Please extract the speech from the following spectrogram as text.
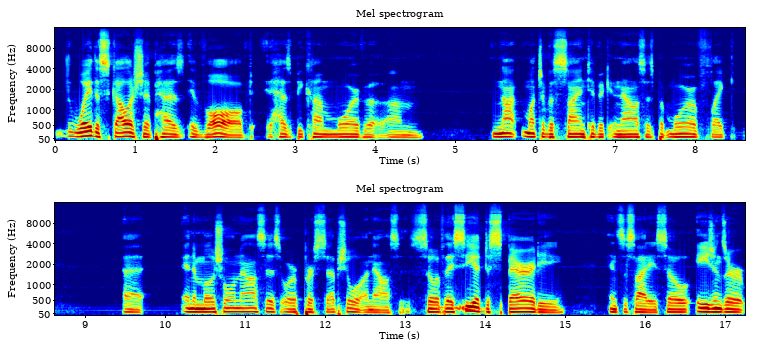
the way the scholarship has evolved, it has become more of a, um, not much of a scientific analysis, but more of like uh, an emotional analysis or a perceptual analysis. So if they see a disparity in society, so Asians are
